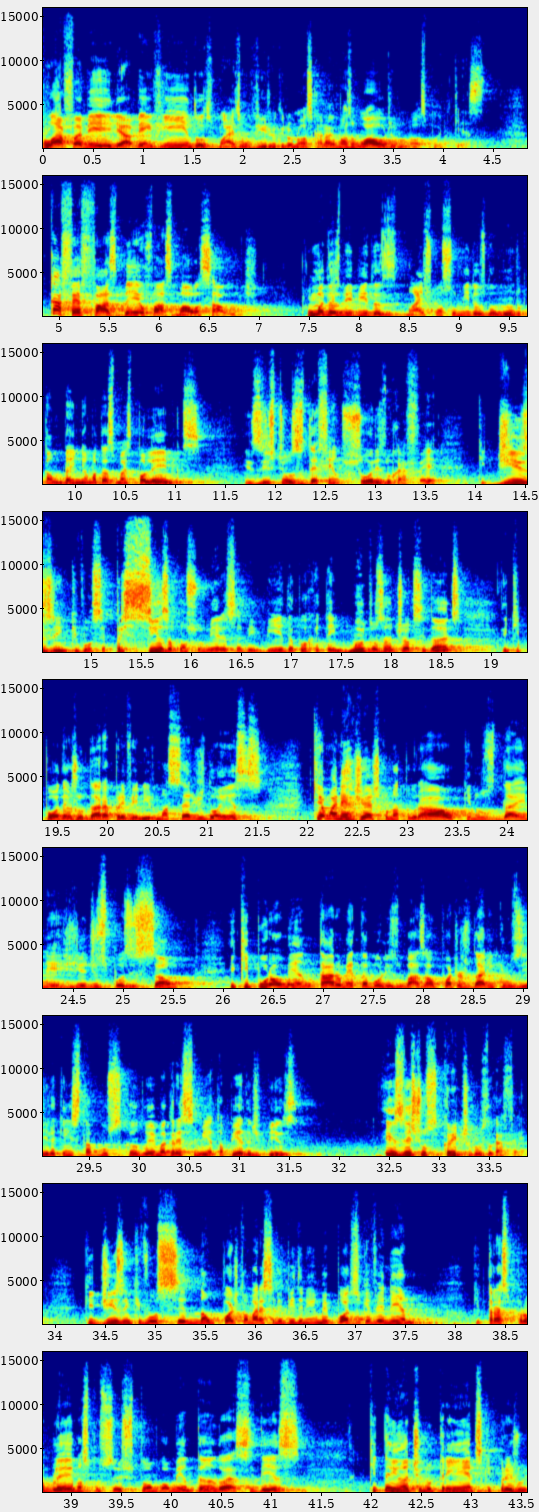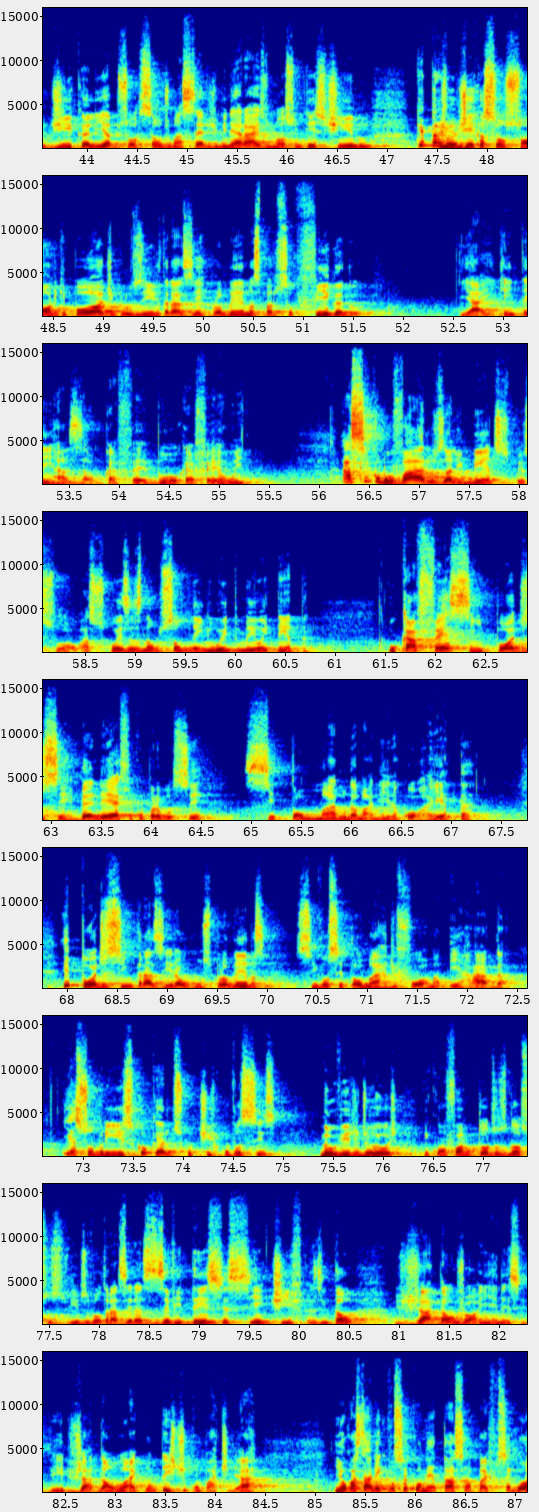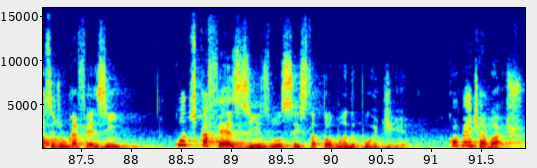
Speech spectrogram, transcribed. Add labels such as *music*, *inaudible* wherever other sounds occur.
Olá família, bem-vindos mais um vídeo aqui no nosso canal e mais um áudio no nosso podcast. Café faz bem ou faz mal à saúde? Uma das bebidas mais consumidas no mundo também é uma das mais polêmicas. Existem os defensores do café que dizem que você precisa consumir essa bebida porque tem muitos antioxidantes e que podem ajudar a prevenir uma série de doenças. Que é um energético natural que nos dá energia de disposição e que, por aumentar o metabolismo basal, pode ajudar inclusive a quem está buscando o emagrecimento, a perda de peso. Existem os críticos do café, que dizem que você não pode tomar essa bebida em nenhuma hipótese, que é veneno, que traz problemas para o seu estômago, aumentando a acidez, que tem antinutrientes, que prejudica ali a absorção de uma série de minerais no nosso intestino, que prejudica seu sono, que pode inclusive trazer problemas para o seu fígado. E aí, quem tem razão? O café é bom ou o café é ruim? Assim como vários alimentos, pessoal, as coisas não são nem 8 nem 80. O café sim pode ser benéfico para você se tomado da maneira correta e pode sim trazer alguns problemas se você tomar de forma errada. E é sobre isso que eu quero discutir com vocês no vídeo de hoje e conforme todos os nossos vídeos vou trazer as evidências científicas. Então já dá um joinha nesse vídeo, já dá um like, não deixe de compartilhar e eu gostaria que você comentasse abaixo. Você gosta de um cafezinho? Quantos cafezinhos você está tomando por dia? Comente abaixo.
